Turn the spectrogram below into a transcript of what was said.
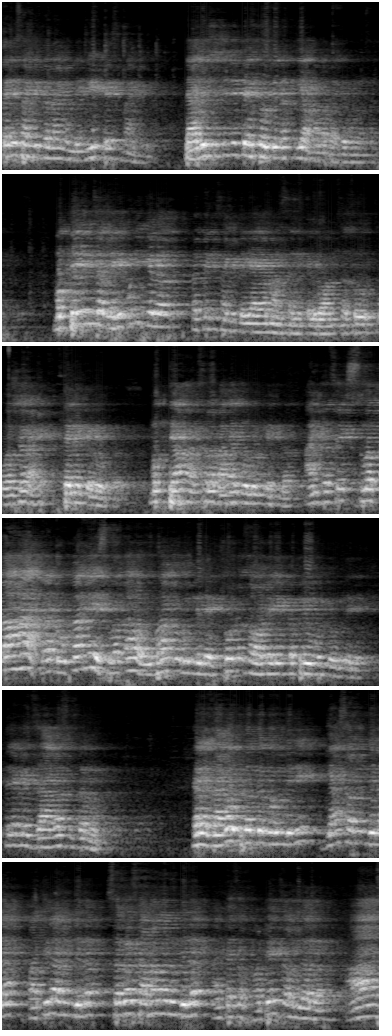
त्यांनी सांगितलं नाही म्हणजे ही टेस्ट नाही. त्या दिवशीची जी टेस्ट होती ना ती आम्हाला पाहिजे म्हणून मग त्यांनी विचारलं हे कुणी केलं? तर त्यांनी सांगितलं या या माणसाने केलं. आमचा जो वर्षर आहे त्याने केलं होतं. मग त्या माणसाला बाहेर बोलून घेतलं आणि तसे एक स्वतः त्या लोकांनी स्वतः उभा करून दिले छोटस हॉटेल एक कपडे उभं करून दिले. त्याच्याकडे जागा सुद्धा नव्हती. त्याला जागा उपलब्ध करून दिली गॅस आणून दिला पातीला आणून दिलं सगळं सामान आणून दिलं आणि त्याचं हॉटेल चालू झालं. आज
